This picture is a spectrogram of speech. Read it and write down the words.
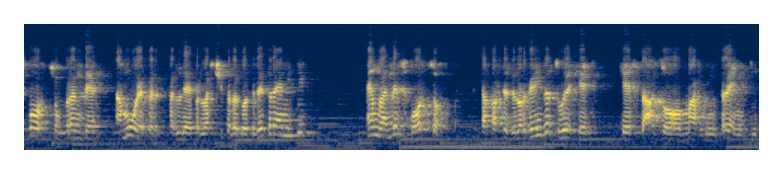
sforzo, un grande amore per, per, le, per l'arcipelago delle Tremiti e un grande sforzo da parte dell'organizzatore che, che è stato Marvin Tremiti,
